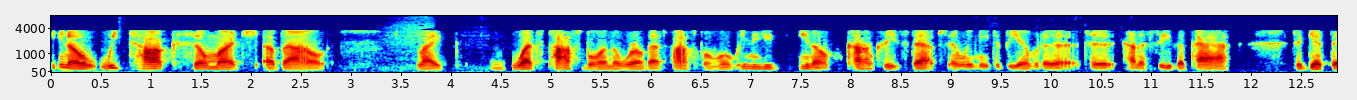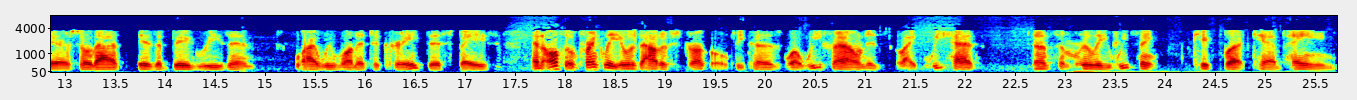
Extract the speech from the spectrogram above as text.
you know, we talk so much about like what's possible in the world that's possible. Well, we need, you know, concrete steps and we need to be able to, to kind of see the path to get there. So that is a big reason why we wanted to create this space. And also, frankly, it was out of struggle because what we found is like we had done some really, we think, kick butt campaigns.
